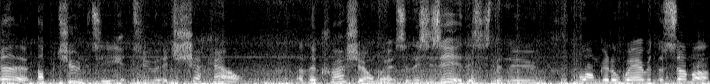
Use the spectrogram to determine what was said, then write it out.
uh, opportunity to check out the crash helmet. So this is it. This is the new what I'm going to wear in the summer.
